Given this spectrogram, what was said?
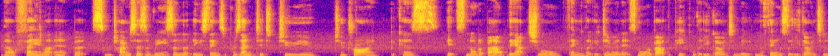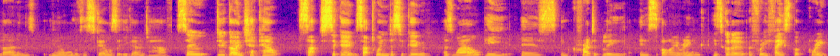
they'll fail at it. But sometimes there's a reason that these things are presented to you to try because it's not about the actual thing that you're doing. It's more about the people that you're going to meet and the things that you're going to learn and, you know, all of the skills that you're going to have. So do go and check out Sat Sagu, Satwinder Sagu as well. He is incredibly inspiring. He's got a, a free Facebook group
